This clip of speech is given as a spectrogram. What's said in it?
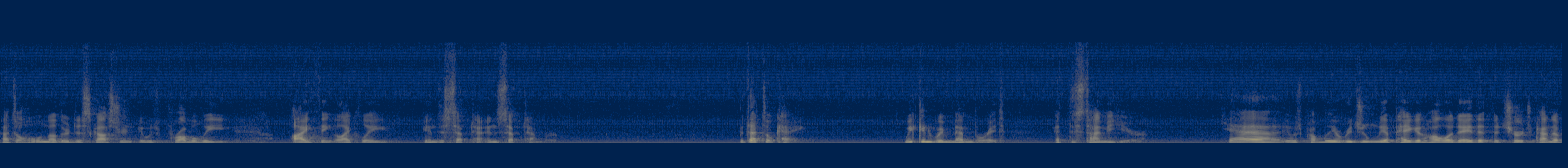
That's a whole nother discussion. It was probably, I think, likely into September, in September. But that's okay. We can remember it at this time of year. Yeah, it was probably originally a pagan holiday that the church kind of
